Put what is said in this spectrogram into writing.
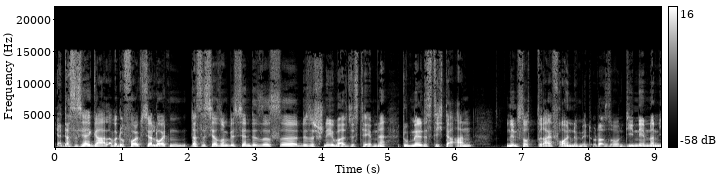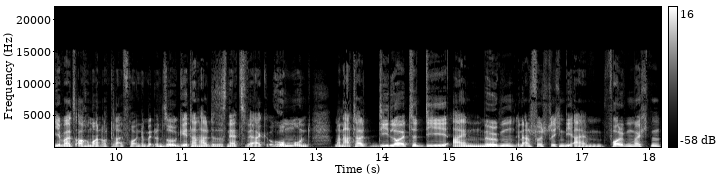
Ja, das ist ja egal, aber du folgst ja Leuten, das ist ja so ein bisschen dieses, äh, dieses Schneeballsystem, ne? Du meldest dich da an, nimmst noch drei Freunde mit oder so. Und die nehmen dann jeweils auch immer noch drei Freunde mit. Und so geht dann halt dieses Netzwerk rum. Und man hat halt die Leute, die einen mögen, in Anführungsstrichen, die einem folgen möchten,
